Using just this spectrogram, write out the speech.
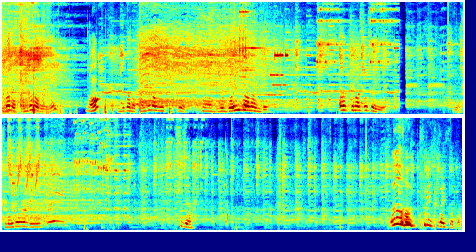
누가 너 반전하고 있니? 어? 누가 너 반전하고 있었어? 어, 너 너인 줄 알았는데. 어, 그만 쏘세요. 어, 그만 쏘야지. 튀자. 어, 프랭크가 있었다.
